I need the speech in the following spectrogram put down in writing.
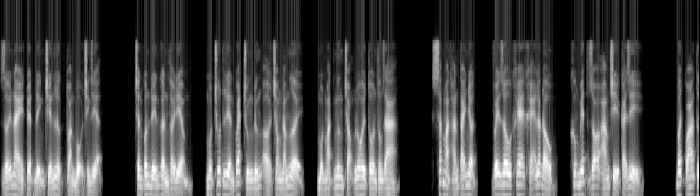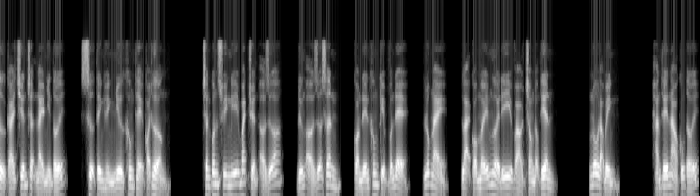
giới này tuyệt đỉnh chiến lược toàn bộ trình diện. Chân quân đến gần thời điểm, một chút liền quét chúng đứng ở trong đám người, một mặt ngưng trọng lôi tôn thông ra. Sắc mặt hắn tái nhợt vây dâu khe khẽ lắc đầu, không biết rõ ám chỉ cái gì. Bất quá từ cái chiến trận này nhìn tới, sự tình hình như không thể coi thường. Trần quân suy nghĩ bách chuyển ở giữa, đứng ở giữa sân, còn đến không kịp vấn đề, lúc này, lại có mấy người đi vào trong đầu tiên. Nô đạo bình, hắn thế nào cũng tới.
